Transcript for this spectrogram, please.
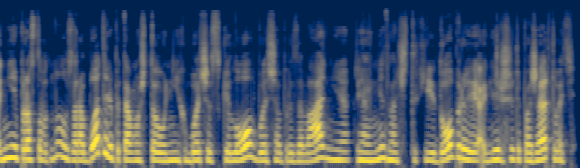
они просто вот, ну, заработали, потому что у них больше скиллов, больше образования, и они, значит, такие добрые, они решили пожертвовать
